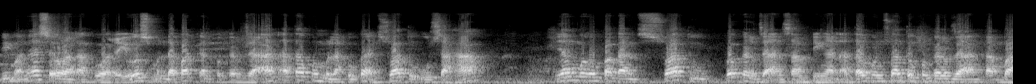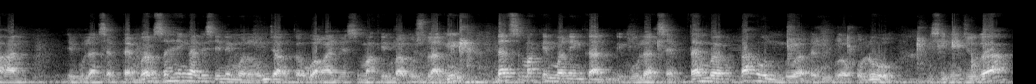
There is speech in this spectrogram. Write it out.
di mana seorang Aquarius mendapatkan pekerjaan ataupun melakukan suatu usaha yang merupakan suatu pekerjaan sampingan ataupun suatu pekerjaan tambahan di bulan September sehingga di sini menunjang keuangannya semakin bagus lagi dan semakin meningkat di bulan September tahun 2020. Di sini juga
